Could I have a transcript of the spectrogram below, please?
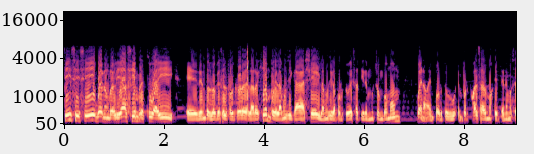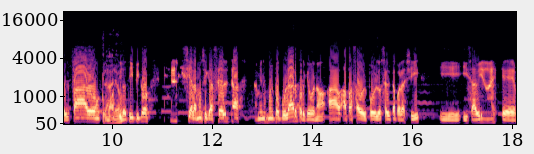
Sí, sí, sí. Bueno, en realidad siempre estuvo ahí eh, dentro de lo que es el folclore de la región, porque la música gallega y la música portuguesa tienen mucho en común. Bueno, en, en Portugal sabemos que tenemos el fado como estilo típico. En Galicia la música celta también es muy popular porque, bueno, ha pasado el pueblo celta por allí y, sabido es que,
